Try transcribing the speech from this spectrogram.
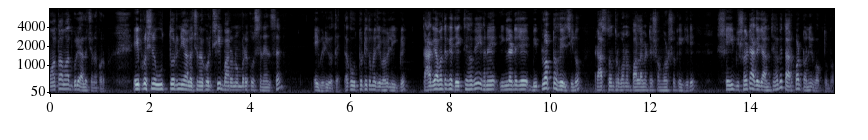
মতামতগুলি আলোচনা করো। এই প্রশ্নের উত্তর নিয়ে আলোচনা করছি বারো নম্বরের কোশ্চেন অ্যান্সার এই ভিডিওতে। দেখো, উত্তরটি তোমরা যেভাবে লিখবে, তা আগে আমাদেরকে দেখতে হবে, এখানে ইংল্যান্ডে যে বিপ্লবটা হয়েছিল, রাজতন্ত্র বনাম পার্লামেন্টের সংঘর্ষকে ঘিরে, সেই বিষয়টা আগে জানতে হবে, তারপর টনির বক্তব্য।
